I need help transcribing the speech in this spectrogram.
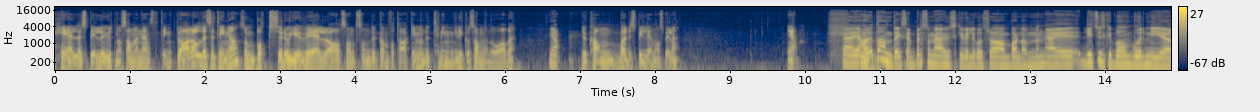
hele spillet uten å samle en eneste ting. Du har alle disse tinga, som bokser og juveler og alt sånt som du kan få tak i, men du trenger ikke å samle noe av det. Ja. Du kan bare spille gjennom spillet. Ja. Jeg har et annet eksempel som jeg husker veldig godt fra barndommen. Jeg er litt usikker på hvor mye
